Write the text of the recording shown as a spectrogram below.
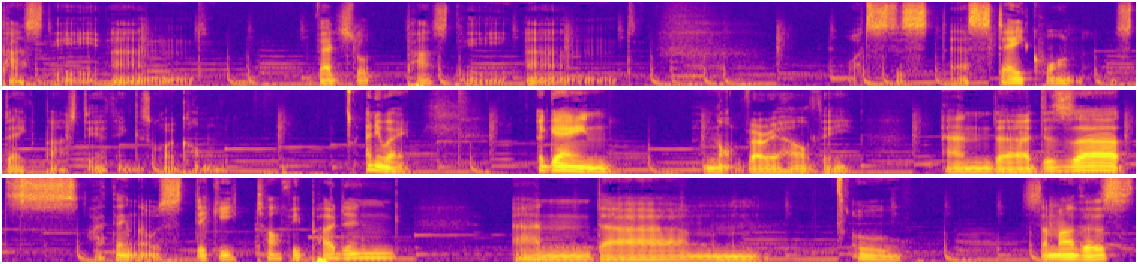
pasty and vegetable pasty and what's this? A steak one. A steak pasty, I think, is quite common. Anyway, again, not very healthy. And uh, desserts, I think there was sticky toffee pudding and um, ooh, some others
